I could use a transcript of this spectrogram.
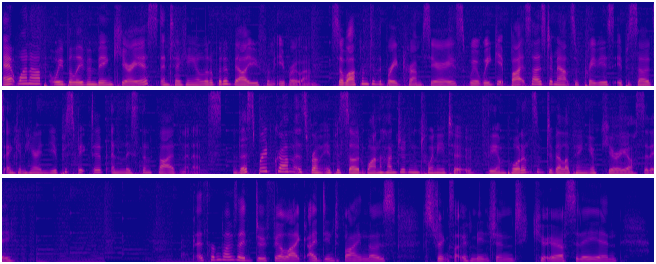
At One Up, we believe in being curious and taking a little bit of value from everyone. So, welcome to the Breadcrumb series, where we get bite sized amounts of previous episodes and can hear a new perspective in less than five minutes. This breadcrumb is from episode 122 The Importance of Developing Your Curiosity. And sometimes I do feel like identifying those strengths, like we've mentioned, curiosity and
